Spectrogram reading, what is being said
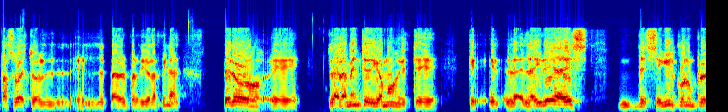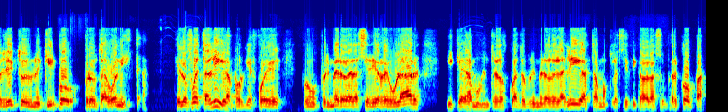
pasó esto, el, el, haber perdido la final. Pero eh, claramente, digamos, este, que la, idea es de seguir con un proyecto de un equipo protagonista, que lo fue esta liga, porque fue fuimos primero de la serie regular y quedamos entre los cuatro primeros de la liga, estamos clasificados a la Supercopa.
